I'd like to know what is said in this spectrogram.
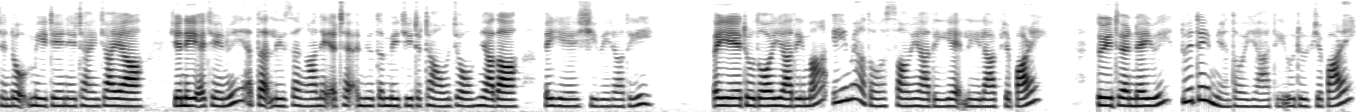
ချင်းတို့မိတင်းနေထိုင်ကြရာယနေ့အချိန်တွင်အသက်45နှစ်အထက်အမျိုးသမီးကြီးတထောင်ကျော်မျှသာပရဲရှိပေတော်သည်ပရဲထို့သောယာတီမှာအေးမြသောဆောင်းရာတီရဲ့လေလာဖြစ်ပါတယ်သွေးထက်နေ၍သွေးတိတ်မြန်သောယာတီဥတုဖြစ်ပါတယ်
